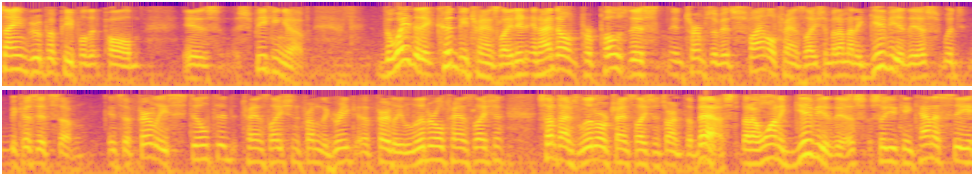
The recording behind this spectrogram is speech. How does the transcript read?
same group of people that Paul is speaking of the way that it could be translated, and I don't propose this in terms of its final translation, but I'm going to give you this which, because it's a, um, it's a fairly stilted translation from the Greek, a fairly literal translation. Sometimes literal translations aren't the best, but I want to give you this so you can kind of see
